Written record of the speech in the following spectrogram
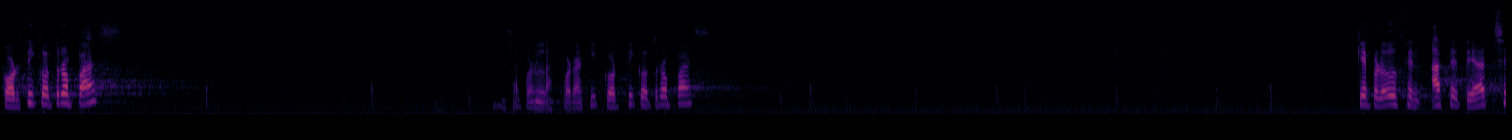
corticotropas, vamos a ponerlas por aquí, corticotropas, que producen ACTH,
